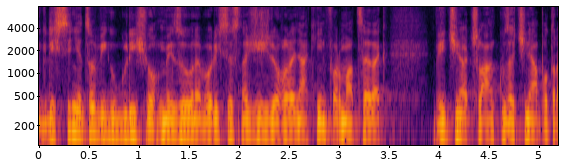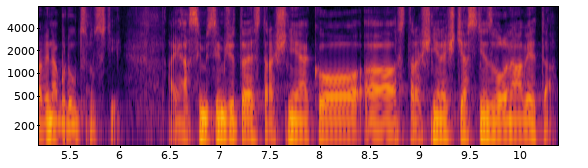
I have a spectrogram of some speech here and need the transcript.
když si něco vygooglíš o hmyzu nebo když se snažíš dohledat nějaké informace, tak většina článků začíná potravina budoucnosti. A já si myslím, že to je strašně jako uh, strašně nešťastně zvolená věta.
